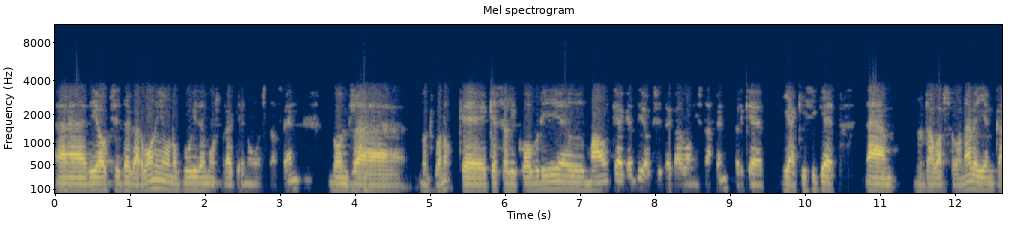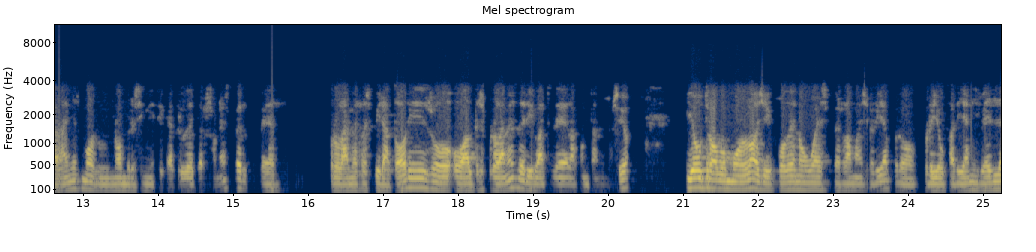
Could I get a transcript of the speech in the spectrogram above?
eh, diòxid de carboni o no pugui demostrar que no ho està fent, doncs, eh, doncs bueno, que, que se li cobri el mal que aquest diòxid de carboni està fent, perquè i aquí sí que eh, doncs a Barcelona veiem cada any es mor un nombre significatiu de persones per, per problemes respiratoris o, o altres problemes derivats de la contaminació. Jo ho trobo molt lògic, poder no ho és per la majoria, però, però jo ho faria a nivell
